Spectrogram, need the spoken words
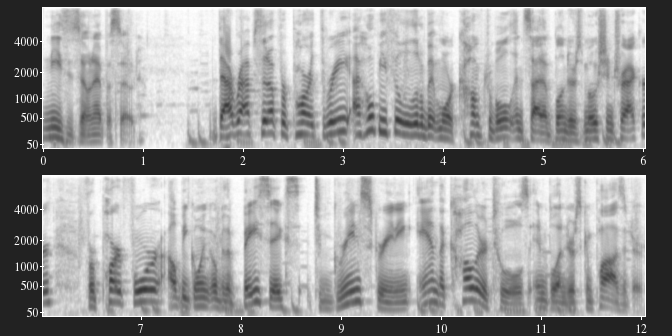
needs its own episode. That wraps it up for part 3. I hope you feel a little bit more comfortable inside of Blender's motion tracker. For part 4, I'll be going over the basics to green screening and the color tools in Blender's Compositor.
